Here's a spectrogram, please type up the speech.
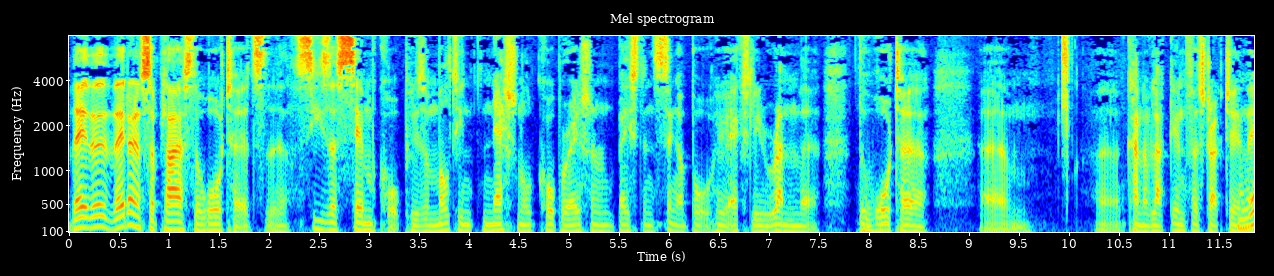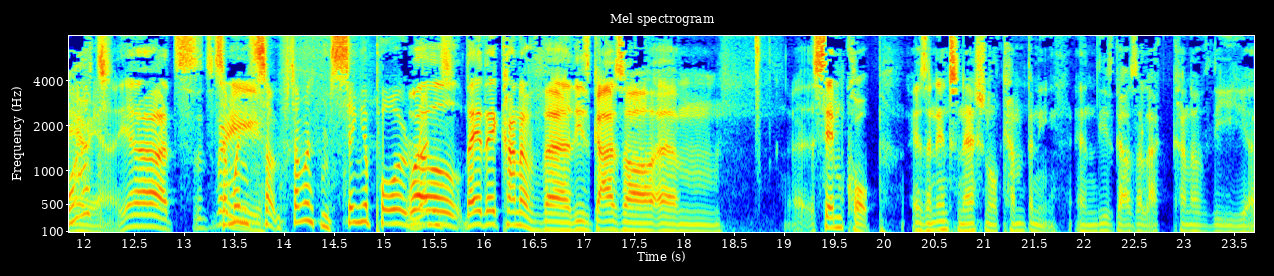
they, they they don't supply us the water. It's the Siza Sembcorp, who's a multinational corporation based in Singapore, who actually run the the water. Um, uh, kind of like infrastructure in the area. Yeah, it's it's very, Someone, some, someone from Singapore Well, runs. they they kind of uh, these guys are um, uh, Sembcorp is an international company, and these guys are like kind of the uh,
